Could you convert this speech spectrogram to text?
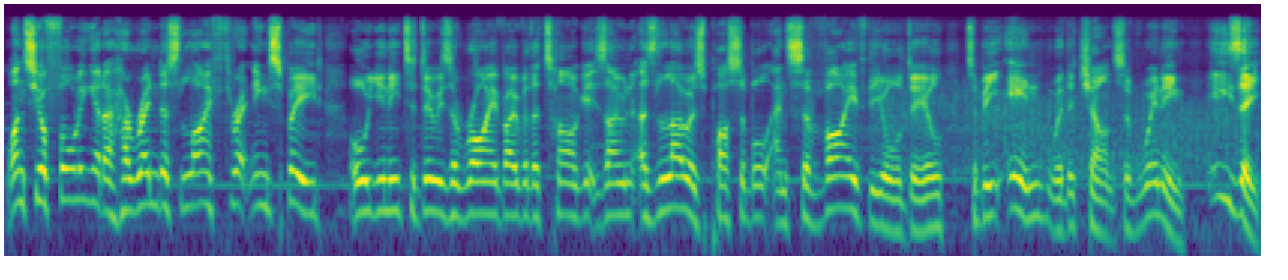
Once you're falling at a horrendous life threatening speed all you need to do is arrive over the target zone as low as possible and survive the ordeal to be in with a chance of winning. Easy.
